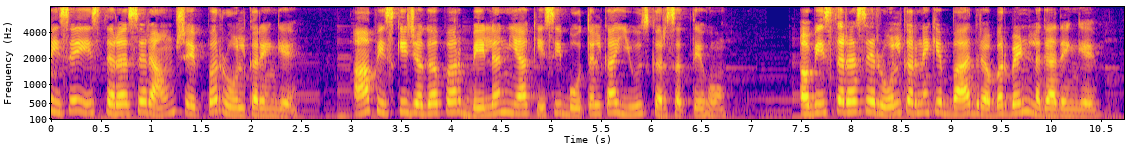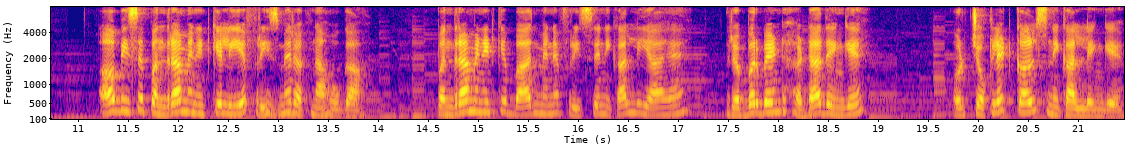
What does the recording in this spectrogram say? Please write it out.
इसे इस तरह से राउंड शेप पर रोल करेंगे। आप इसकी जगह पर बेलन या किसी बोतल का यूज़ कर सकते हो। अब इस तरह से रोल करने के बाद रबर बैंड लगा देंगे। अब इसे 15 मिनट के लिए फ्रीज में रखना होगा। 15 मिनट के बाद मैंने फ्रीज से निकाल लिया है। रबर बैंड हटा देंगे और चॉकलेट कर्ल्स निकाल लेंगे।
